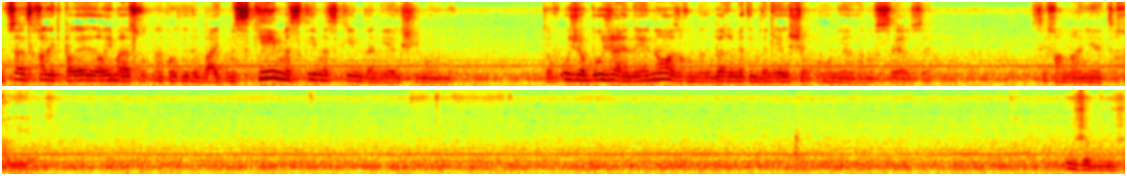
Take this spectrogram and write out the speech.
אפשר צריכה להתפלל לאלוהים על הזכות לנקות לי את הבית. מסכים, מסכים, מסכים, דניאל שמעוני. טוב, אוז'ה בוז'ה איננו, אז אנחנו נדבר באמת עם דניאל שמעוני על הנושא הזה. שיחה מעניינת צריכה להיות. אוז'ה בוז'ה.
